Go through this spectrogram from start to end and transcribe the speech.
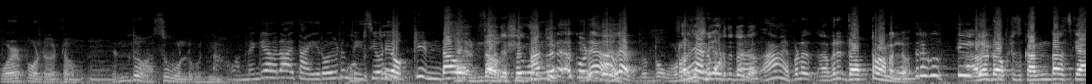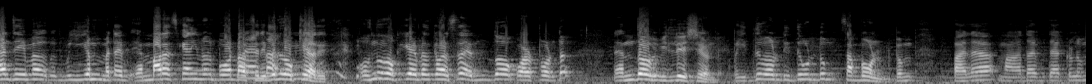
കുഴപ്പമുണ്ട് കേട്ടോ. എന്തോ അസുഖമുണ്ട് കുഞ്ഞിന് ഒന്നെങ്കിൽ അവർ തൈറോയിഡും പി സി ഒടിയും ഒക്കെ ഉണ്ടാവും. അവർ ഡോക്ടറാണല്ലോ. അവർ ഡോക്ടർ കണ്ടാൽ സ്കാൻ ചെയ്യുമ്പോൾ എം മറ്റേ എം ആർ ഐ സ്കാനിങ് ഒന്നും പോകേണ്ട ആവശ്യമില്ല ഇവർ നോക്കിയാൽ മതി. ഒന്ന് നോക്കി കഴിയുമ്പോഴത്തേക്ക് മനസ്സിലായി എന്തോ കുഴപ്പമുണ്ട്. എന്തോ വലിയ വിഷയമുണ്ട്. അപ്പം ഇതുകൊണ്ട് ഇതുകൊണ്ടും സംഭവമുണ്ട്. ഇപ്പം പല മാതാപിതാക്കളും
